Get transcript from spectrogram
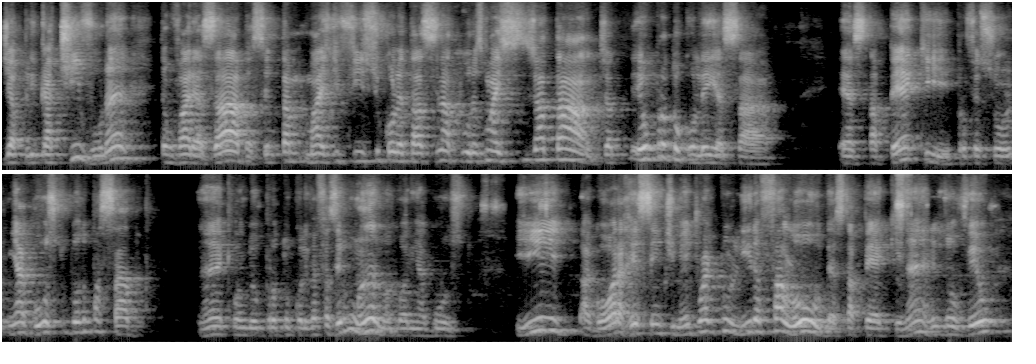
de aplicativo, né? Então, várias abas, sempre está mais difícil coletar assinaturas, mas já está. Eu protocolei essa, esta PEC, professor, em agosto do ano passado, né? quando eu protocolei, vai fazer um ano agora em agosto. E agora, recentemente, o Arthur Lira falou desta PEC, né? resolveu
